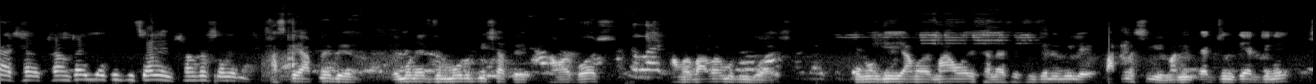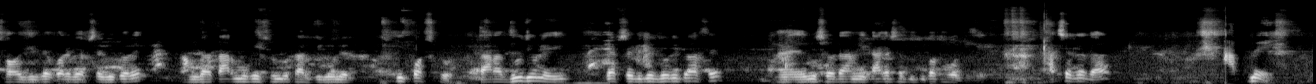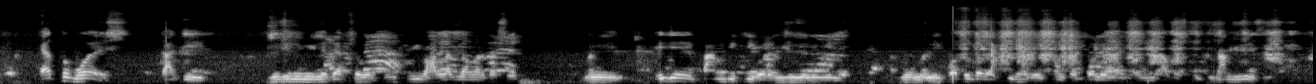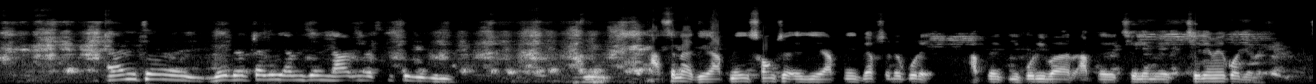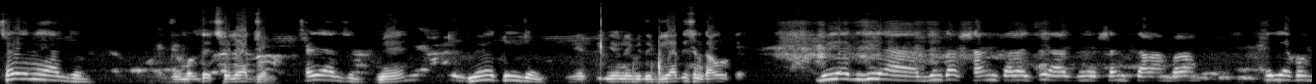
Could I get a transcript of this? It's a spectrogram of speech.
না সংসার ইয়ে কিন্তু চলে? সংসার চলে না। আজকে আপনাদের এমন একজন মুরব্বীর সাথে আমার বয়স, আমার বাবার মতন বয়স, এবং কি আমার মাও এখানে আছে, দুজনে মিলে পার্টনারশিপে মানে একজনকে একজনে সহযোগিতা করে, ব্যবসার ভিতরে, আমরা তার মুখে শুনব তার জীবনের কি কষ্ট। তারা দুজনেই ব্যবসার ভিতরে জড়িত আছে। এই বিষয়টা আমি কাকার সাথে একটু কথা বলতে চাই। আচ্ছা দাদা, আপনি এত বয়স কাকি দুজনে মিলে ব্যবসা করছেন খুবই ভালো লাগল আমার কাছে। মানে এই যে পান বিক্রি করেন দুজনে মিলে আপনি মানে কত টাকা কীভাবে সংসার চলে না সেই অবস্থা একটু জানতে পেরেছি আমি তো যে ব্যবসা করি আমি নাচ নাচ কিছু বুঝিনি মানে আছে না যে আপনি সংসার এই যে আপনি ব্যবসাটা করে আপনার কি পরিবার আপনার ছেলে মেয়ে ছেলে মেয়ে কজন আছে? ছেলে মেয়ে একজন। একজন বলতে ছেলে একজন? ছেলে একজন। মেয়ে? মেয়ে তিনজন। বিয়া দিয়েছেন কাউকে বিয়ে দিছি একজন তার স্বামী চালাইছি আর চালান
